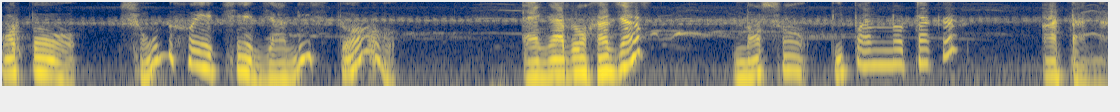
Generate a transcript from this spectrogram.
কত সুদ হয়েছে জানিস তো এগারো হাজার নশো তিপান্ন টাকা আটানা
